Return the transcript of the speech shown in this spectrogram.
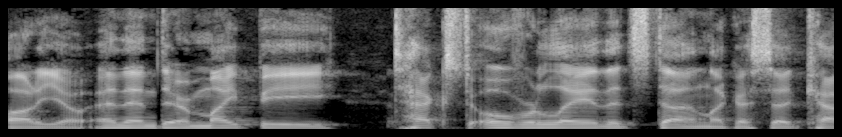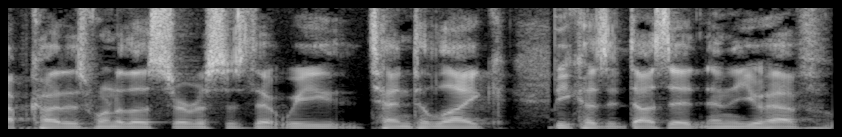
audio. And then there might be text overlay that's done. Like I said, CapCut is one of those services that we tend to like because it does it and you have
